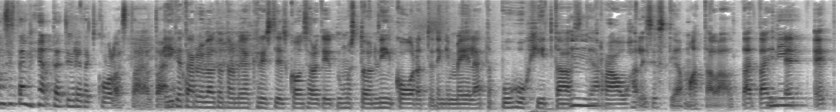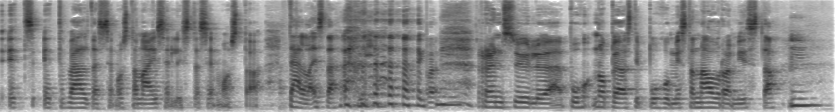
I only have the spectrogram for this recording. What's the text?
on sitä mieltä, että yritä kuulostaa jotain. Eikä niin tarvitse välttämättä kristilliskonservatiivi, mutta on niin koodattu jotenkin meillä, että puhu hitaasti mm. ja rauhallisesti ja matalalta. Tai niin. että et, et, et vältä semmoista naisellista semmoista tällaista niin. rönsyilyä, puhu, nopeasti puhumista, nauramista. Mm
